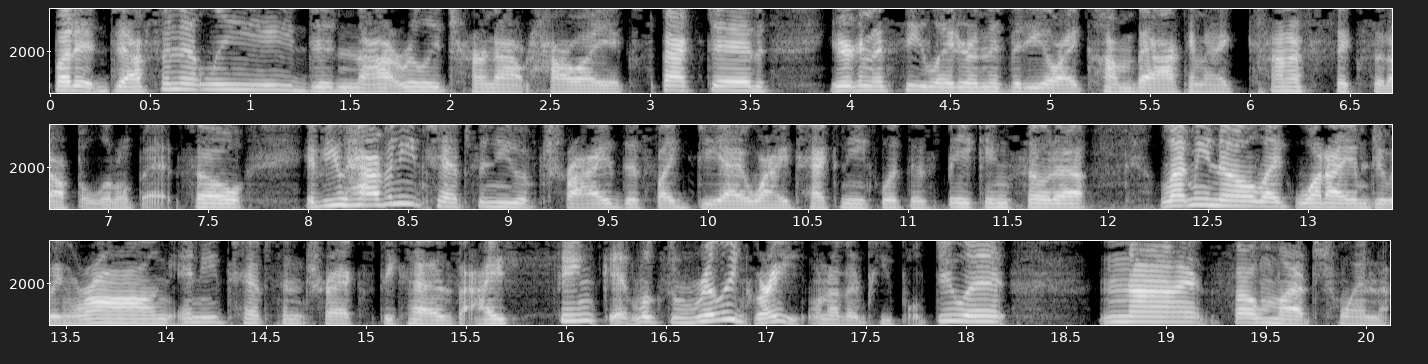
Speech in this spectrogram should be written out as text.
but it definitely did not really turn out how I expected. You're going to see later in the video, I come back and I kind of fix it up a little bit. So if you have any tips and you have tried this like DIY technique with this baking soda, let me know like what I am doing wrong, any tips and tricks, because I think it looks really great when other people do it. Not so much when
